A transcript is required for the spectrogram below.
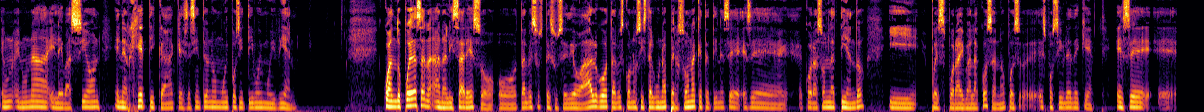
en, en una elevación energética que se siente uno muy positivo y muy bien cuando puedas analizar eso o tal vez te sucedió algo, tal vez conociste alguna persona que te tiene ese, ese corazón latiendo y pues por ahí va la cosa, ¿no? Pues eh, es posible de que ese eh,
